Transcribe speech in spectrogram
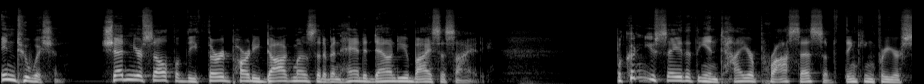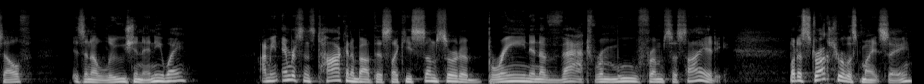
intuition, shedding yourself of the third party dogmas that have been handed down to you by society. But couldn't you say that the entire process of thinking for yourself is an illusion anyway? I mean, Emerson's talking about this like he's some sort of brain in a vat removed from society. But a structuralist might say,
